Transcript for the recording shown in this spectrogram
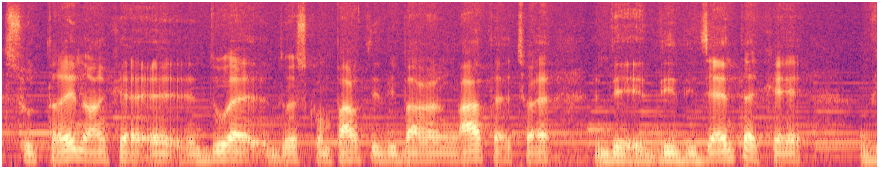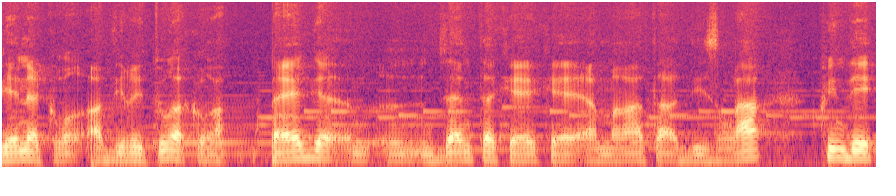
sul treno anche eh, due, due, scomparti di barangate, cioè di, di, di gente che viene con, addirittura con la PEG, gente che, che è ammalata di SLA, quindi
